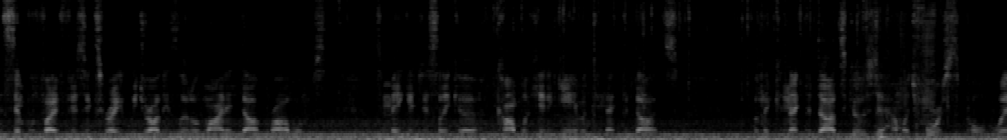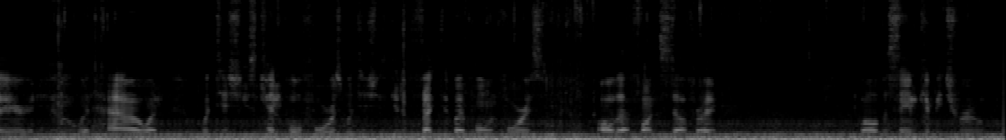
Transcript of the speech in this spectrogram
To simplify physics, right, we draw these little line and dot problems to make it just like a complicated game of connect the dots. When the connect the dots goes to how much force is pulled where and who and how and what tissues can pull force, what tissues get affected by pulling force, all that fun stuff, right? Well, the same can be true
